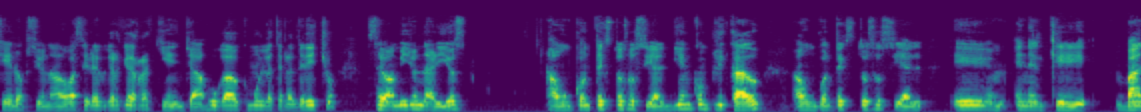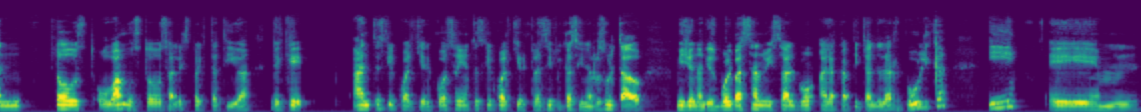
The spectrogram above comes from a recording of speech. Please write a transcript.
que el opcionado va a ser Edgar Guerra, quien ya ha jugado como un lateral derecho, se va a Millonarios a un contexto social bien complicado, a un contexto social eh, en el que van todos o vamos todos a la expectativa de que antes que cualquier cosa y antes que cualquier clasificación y resultado, Millonarios vuelva sano y salvo a la capital de la República. Y em,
